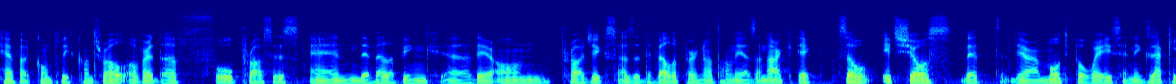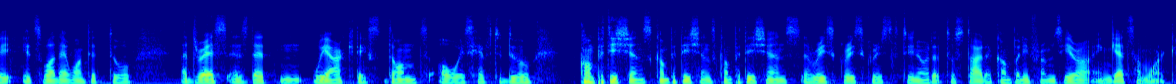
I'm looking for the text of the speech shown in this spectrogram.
have a complete control over the full process and develop developing uh, their own projects as a developer, not only as an architect. So it shows that there are multiple ways, and exactly it's what I wanted to address is that we architects don't always have to do competitions, competitions, competitions, risk, risk, risk in order to start a company from zero and get some work.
